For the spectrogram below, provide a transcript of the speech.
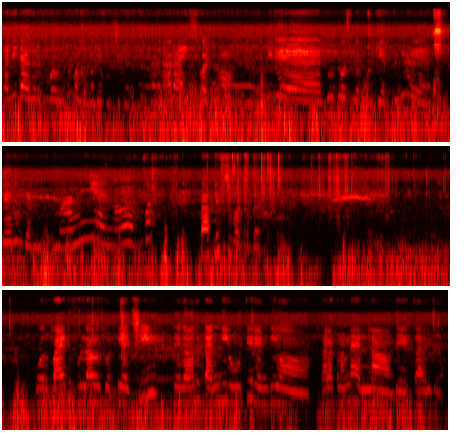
தண்ணி தாகிறதுக்கு வந்து கொஞ்சம் கொஞ்சம் குடிச்சிக்கிறது அதனால ஐஸ் வாட்டரும் இது குளுக்கோஸில் குடிக்கிறதுக்கு வெறும் தண்ணி. பிரிச்சு போட்டுருக்காரு ஒரு பாக்கெட் ஃபுல்லாகவே கொட்டியாச்சு. இதில் வந்து தண்ணி ஊற்றி ரெண்டையும் கலக்கணும்னா எல்லாம் அப்படியே கரைஞ்சிடும்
